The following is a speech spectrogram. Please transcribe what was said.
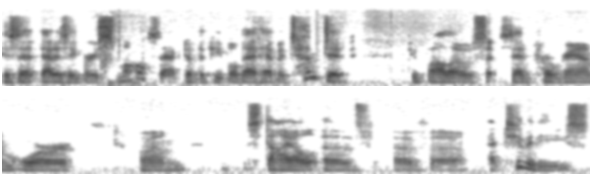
is that that is a very small sect of the people that have attempted to follow said program or um, style of of uh, activities.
